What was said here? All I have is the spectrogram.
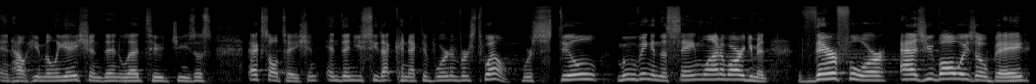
and how humiliation then led to Jesus' exaltation. And then you see that connective word in verse 12. We're still moving in the same line of argument. Therefore, as you've always obeyed,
